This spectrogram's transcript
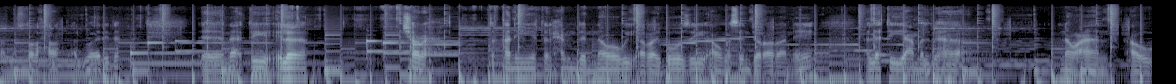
المصطلحات الواردة. آه، نأتي إلى شرح تقنية الحمض النووي الريبوزي أو messenger RNA التي يعمل بها نوعان أو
